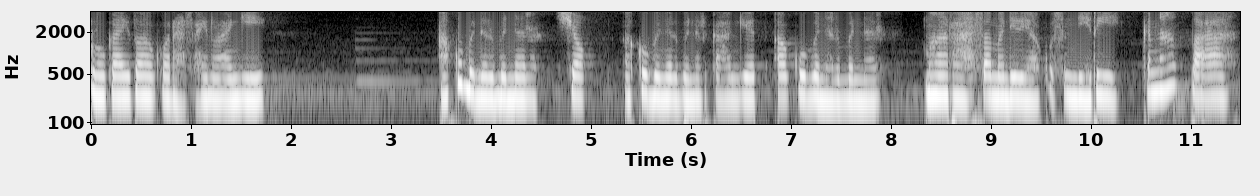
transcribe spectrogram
Luka itu aku rasain lagi. Aku bener-bener shock, aku bener-bener kaget, aku bener-bener marah sama diri aku sendiri. Kenapa?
